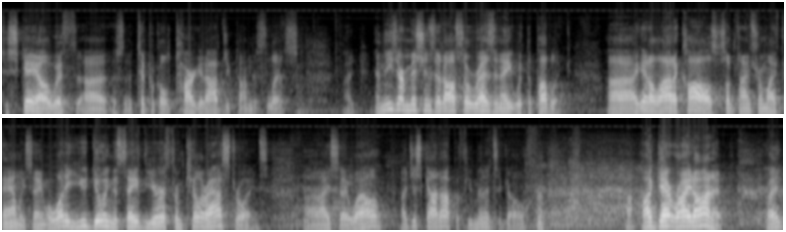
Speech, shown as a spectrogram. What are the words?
to scale with uh, a, a, typical target object on this list. Right? And these are missions that also resonate with the public. Uh, I get a lot of calls, sometimes from my family, saying, well, what are you doing to save the Earth from killer asteroids? Uh, I say, well, I just got up a few minutes ago. I'll get right on it right?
